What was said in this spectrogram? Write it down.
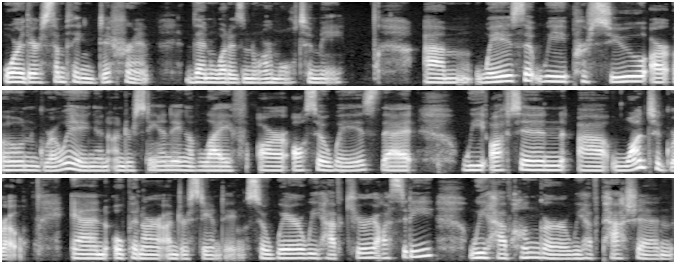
or there's something different than what is normal to me. Um, ways that we pursue our own growing and understanding of life are also ways that we often uh, want to grow and open our understanding. So, where we have curiosity, we have hunger, we have passion,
